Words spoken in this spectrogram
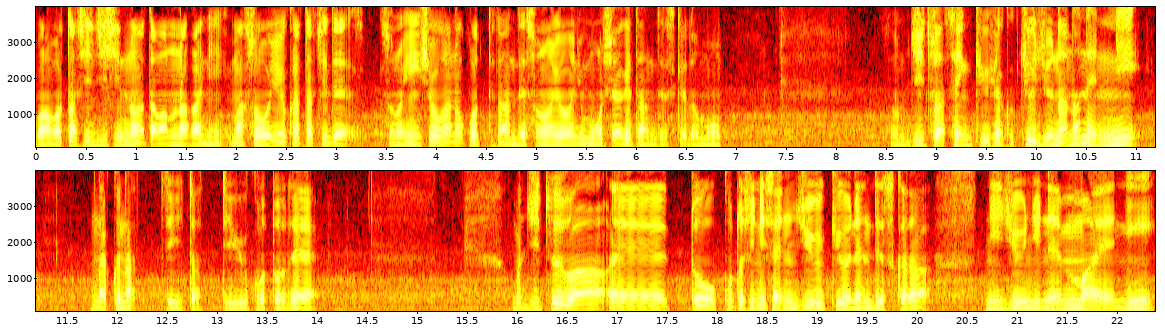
まあ、私自身の頭の中に、まあ、そういう形でその印象が残ってたんでそのように申し上げたんですけども実は1997年に亡くなっていたっていうことで実は、えー、っと、今年2019年ですから、22年前に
